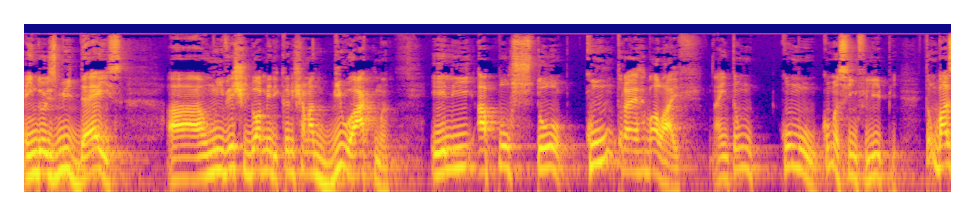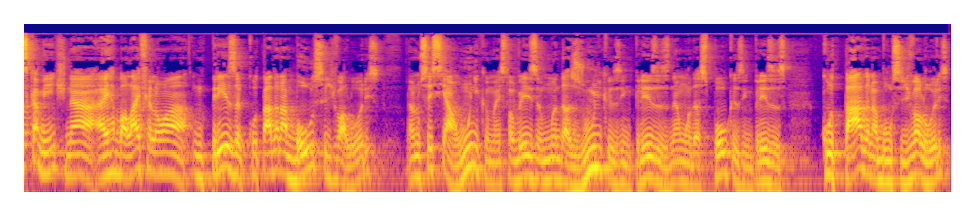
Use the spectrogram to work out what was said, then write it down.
Em 2010, uh, um investidor americano chamado Bill Ackman ele apostou contra a Herbalife. Né? Então, como, como assim, Felipe? Então, basicamente, né, a Herbalife é uma empresa cotada na bolsa de valores. Eu não sei se é a única, mas talvez uma das únicas empresas, né, uma das poucas empresas cotada na bolsa de valores.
